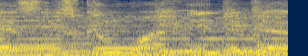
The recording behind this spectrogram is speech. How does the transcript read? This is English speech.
lessons come one in the dozen.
